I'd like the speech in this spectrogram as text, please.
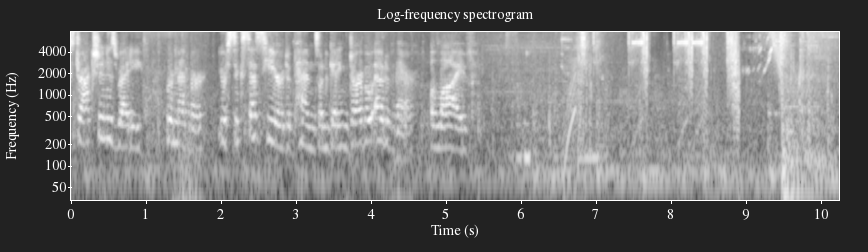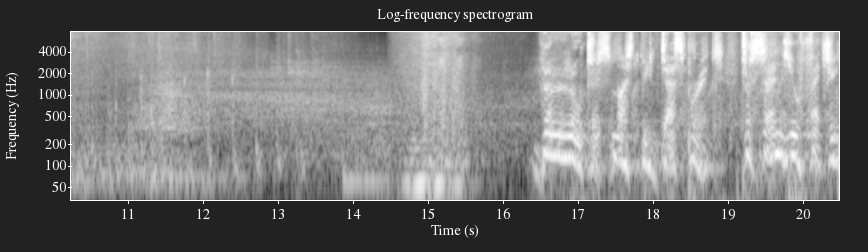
Extraction is ready. Remember, your success here depends on getting Darvo out of there, alive. The Lotus must be desperate to send you fetching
